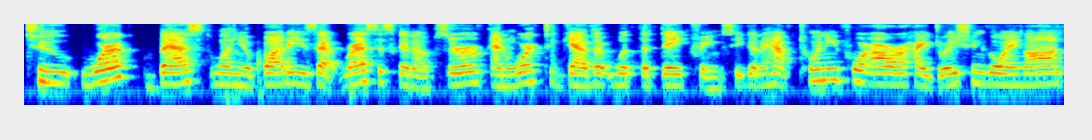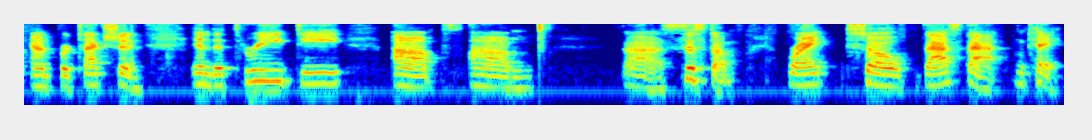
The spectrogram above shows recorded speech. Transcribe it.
to work best when your body is at rest. It's going to observe and work together with the day cream. So you're going to have 24 hour hydration going on and protection in the 3D uh, um, uh, system, right? So that's that. Okay.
